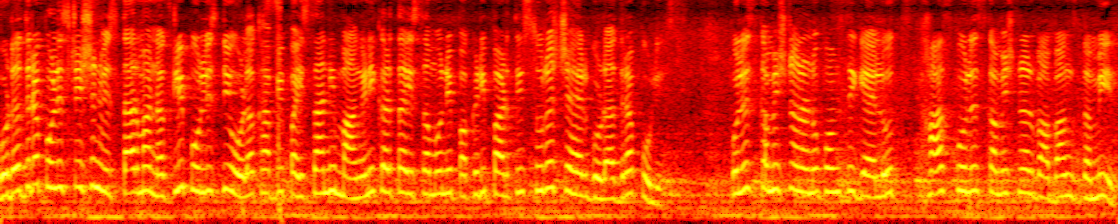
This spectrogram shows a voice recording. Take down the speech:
ગોડોદરા પોલીસ સ્ટેશન વિસ્તારમાં નકલી પોલીસની ઓળખ આપી પૈસાની માંગણી કરતા ઇસમોને પકડી પાડતી સુરત શહેર Godadara police. Police commissioner Anupamsinh Gehlot, ખાસ police commissioner Wabang Samir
